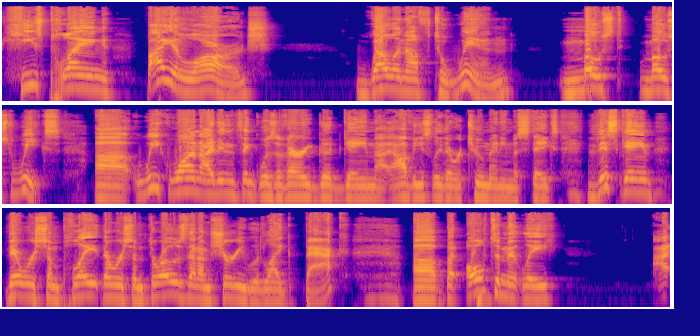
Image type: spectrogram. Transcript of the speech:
he's playing by and large well enough to win most most weeks. Uh, week one, I didn't think was a very good game. Uh, obviously, there were too many mistakes. This game, there were some play, there were some throws that I'm sure he would like back. Uh, but ultimately, I,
